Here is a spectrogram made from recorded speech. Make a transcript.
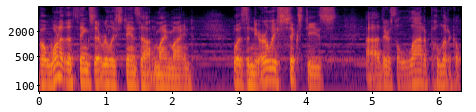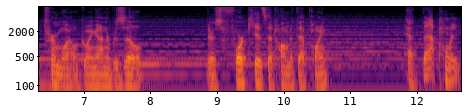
but one of the things that really stands out in my mind was in the early 60s, uh, there's a lot of political turmoil going on in Brazil. There's four kids at home at that point. At that point,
